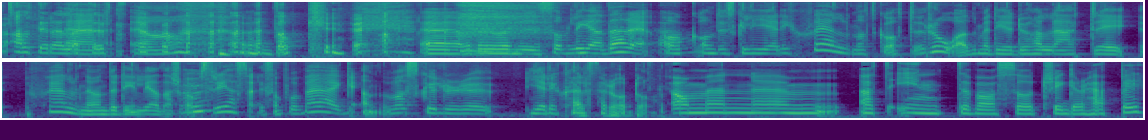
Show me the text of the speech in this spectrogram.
Allt är relativt. Uh, ja, dock. Uh, och du var ny som ledare. Ja. Och om du skulle ge dig själv något gott råd med det du har lärt dig själv nu under din ledarskapsresa, mm. liksom på vägen. Vad skulle du ge dig själv för råd då? Ja, men um, att inte vara så trigger happy.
